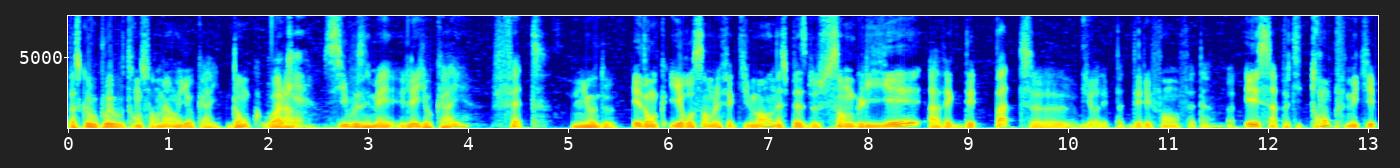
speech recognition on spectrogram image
parce que vous pouvez vous transformer en Yokai. Donc voilà, si vous aimez les Yokai, faites Nioh 2. Et donc, il ressemble effectivement à une espèce de sanglier avec des pattes, euh, je dirais des pattes d'éléphant en fait, hein. et sa petite trompe, mais qui est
